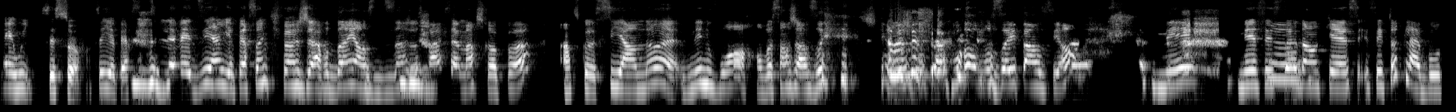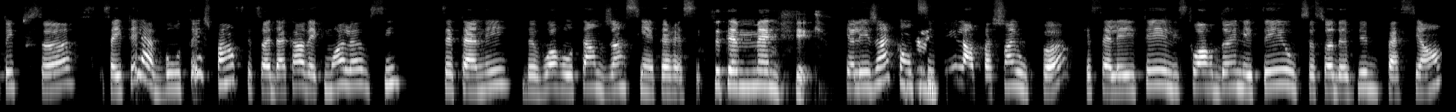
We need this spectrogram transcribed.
Ben oui, c'est sûr. Tu sais, il y a personne, tu l'avais dit, hein, il y a personne qui fait un jardin en se disant j'espère que ça ne marchera pas. En tout cas, s'il y en a, venez nous voir, on va s'en jaser. Je suis de savoir vos intentions. Mais, mais c'est ça, donc euh, c'est toute la beauté de tout ça. Ça a été la beauté, je pense que tu vas être d'accord avec moi là aussi, cette année, de voir autant de gens s'y intéresser. C'était magnifique que les gens continuent l'an prochain ou pas, que ça ait été l'histoire d'un été ou que ce soit devenu une passion,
